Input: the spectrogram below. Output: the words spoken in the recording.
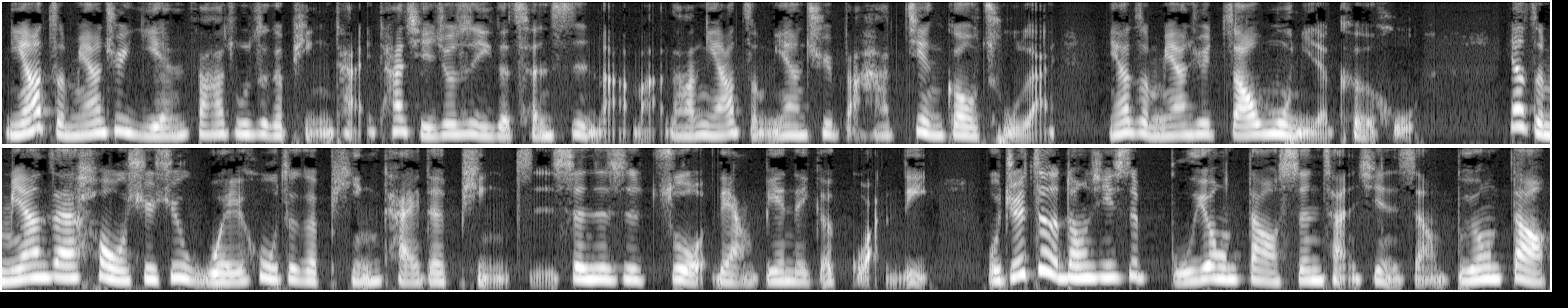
你要怎么样去研发出这个平台？它其实就是一个城市码嘛，然后你要怎么样去把它建构出来？你要怎么样去招募你的客户？要怎么样在后续去维护这个平台的品质，甚至是做两边的一个管理？我觉得这个东西是不用到生产线上，不用到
